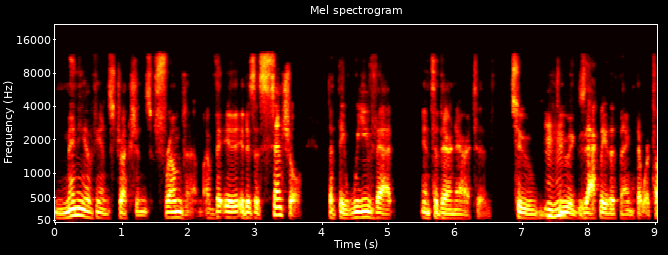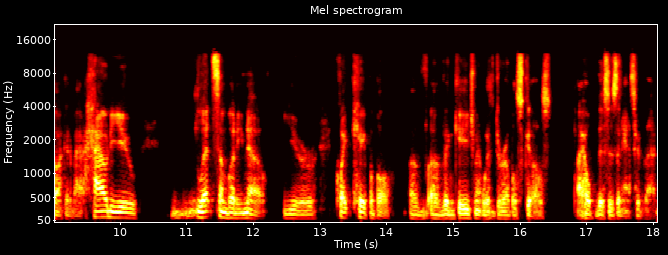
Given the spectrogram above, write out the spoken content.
many of the instructions from them. It is essential that they weave that into their narrative to mm-hmm. do exactly the thing that we're talking about. How do you let somebody know you're quite capable of, of engagement with durable skills? I hope this is an answer to that.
